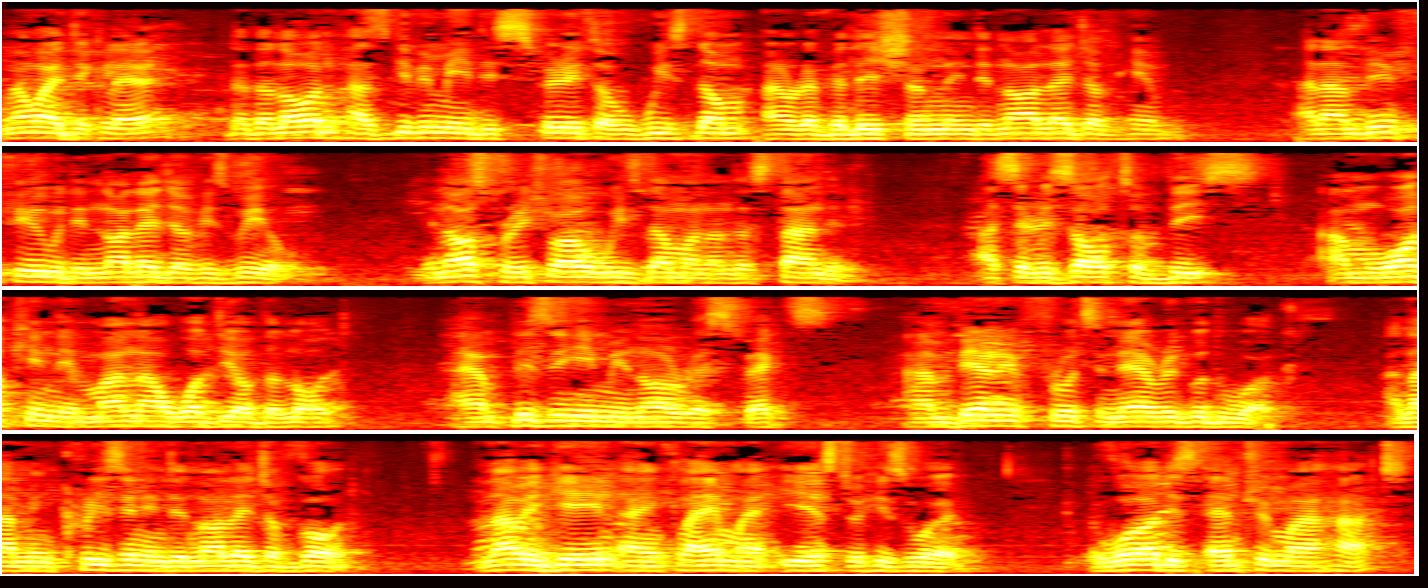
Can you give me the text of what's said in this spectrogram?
Now I declare that the Lord has given me the spirit of wisdom and revelation in the knowledge of Him, and I'm being filled with the knowledge of His will, in all spiritual wisdom and understanding. As a result of this, I'm walking in a manner worthy of the Lord. I am pleasing Him in all respects. I'm bearing fruit in every good work, and I'm increasing in the knowledge of God. Now again, I incline my ears to His word. The word is entering my heart.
